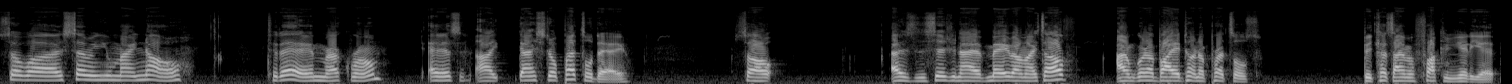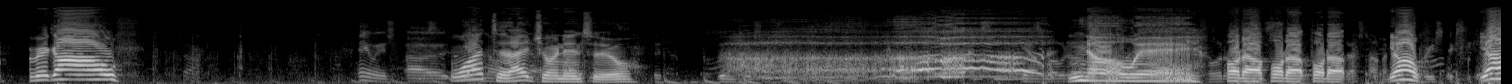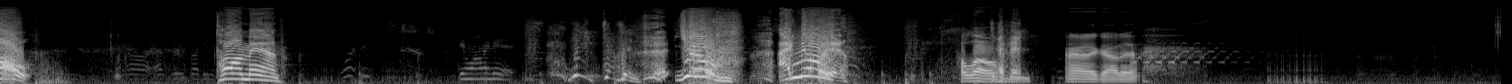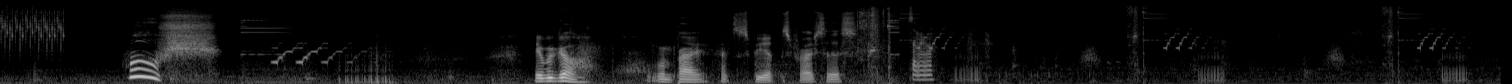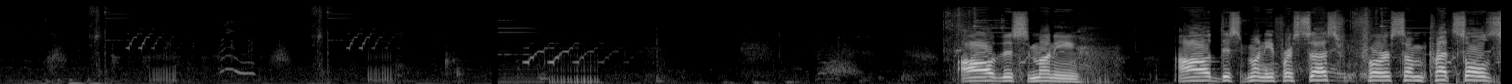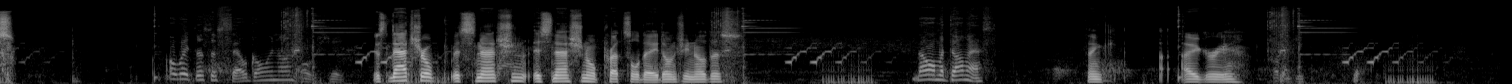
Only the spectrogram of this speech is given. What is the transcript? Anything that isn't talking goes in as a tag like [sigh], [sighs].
So, uh, some of you might know, today in Rec Room, it is uh, National Pretzel Day. So, as a decision I have made by myself, I'm gonna buy a ton of pretzels. Because I'm a fucking idiot. Here we go! Anyways, uh. What yeah, did I join uh, into? [sighs] yeah, load up, No way! Load Hold up, hold up, hold up. Yo! Yo! Tom man! You? [gasps] Wait, Devon! You! I knew it! Hello. Devon! Alright, I got it. Whoosh. Here we go. We'll probably have to speed up this process. All this money. All this money for sus for some pretzels. Oh wait, there's a sale going on? Oh shit. It's natural. It's national. It's National Pretzel Day. Don't you know this? No, I'm a dumbass. Think. I agree. Thank you.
